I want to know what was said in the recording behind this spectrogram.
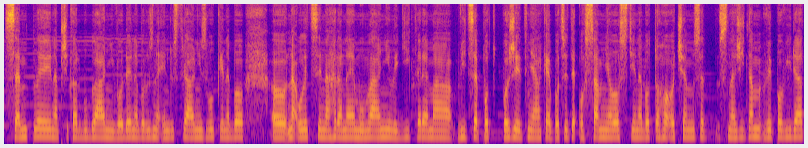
samply, například bublání mumlání vody nebo různé industriální zvuky nebo eh, na ulici nahrané mumlání lidí, které má více podpořit nějaké pocity osamělosti nebo toho, o čem se snaží tam vypovídat,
